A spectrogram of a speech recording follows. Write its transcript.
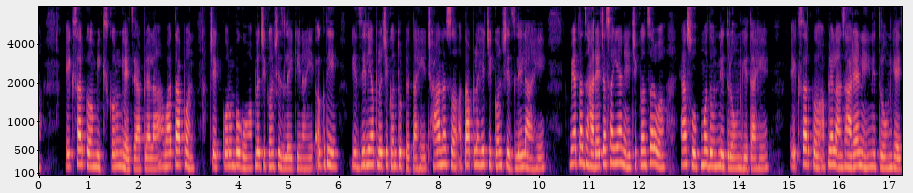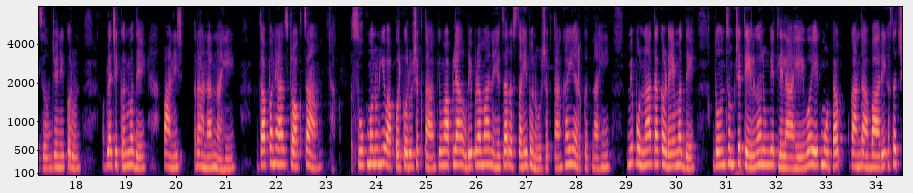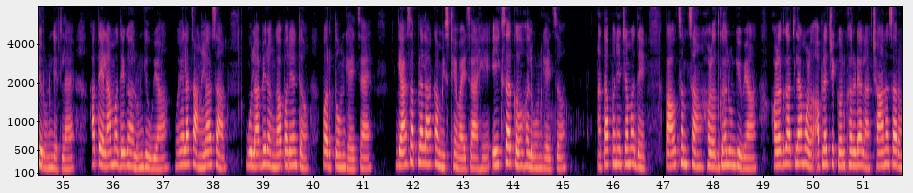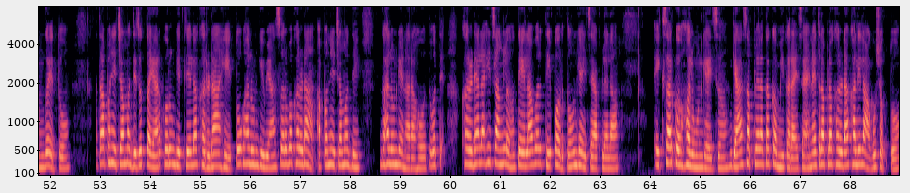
एकसारखं मिक्स करून घ्यायचं आहे आपल्याला. व आता आपण चेक करून बघू आपलं चिकन शिजलं आहे की नाही. अगदी इझिली आपलं चिकन तुटत आहे. छान असं आता आपलं हे चिकन शिजलेलं आहे. मी आता झाऱ्याच्या साह्याने चिकन सर्व ह्या सूपमधून नितळवून घेत आहे. एकसारखं आपल्याला झाऱ्याने नितळवून घ्यायचं जेणेकरून आपल्या चिकनमध्ये पाणी राहणार नाही. आता आपण ह्या स्टॉकचा सूप म्हणूनही वापर करू शकता किंवा आपल्या आवडीप्रमाणे ह्याचा रस्साही बनवू शकता. काही हरकत नाही. मी पुन्हा आता कढईमध्ये दोन चमचे तेल घालून घेतलेला आहे व एक मोठा कांदा बारीक असा चिरून घेतला आहे हा तेलामध्ये घालून घेऊया व ह्याला चांगला असा गुलाबी रंगापर्यंत परतवून घ्यायचा आहे गॅस आपल्याला कमीच ठेवायचा आहे. एकसारखं हलवून घ्यायचं. आता आपण याच्यामध्ये पाव चमचा हळद घालून घेऊया. हळद घातल्यामुळं आपल्या चिकन खरड्याला छान असा रंग येतो. आता आपण ह्याच्यामध्ये जो तयार करून घेतलेला खरडा आहे तो घालून घेऊया. सर्व खरडा आपण ह्याच्यामध्ये घालून घेणार आहोत व ते खरड्यालाही चांगलं तेलावरती परतवून घ्यायचं आहे आपल्याला. एकसारखं हलवून घ्यायचं. गॅस आपल्याला आता कमी करायचा आहे नाहीतर आपला खरडा खाली लागू शकतो.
